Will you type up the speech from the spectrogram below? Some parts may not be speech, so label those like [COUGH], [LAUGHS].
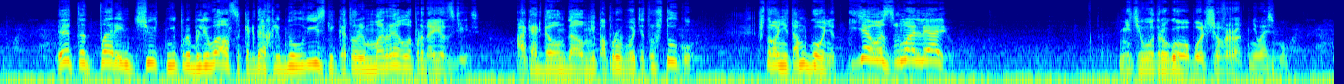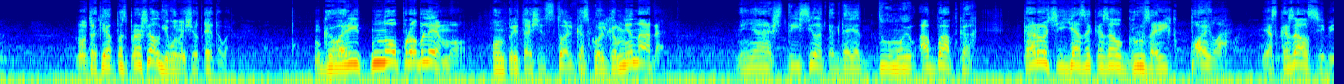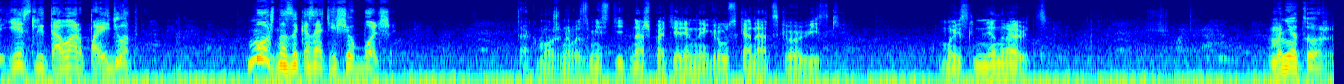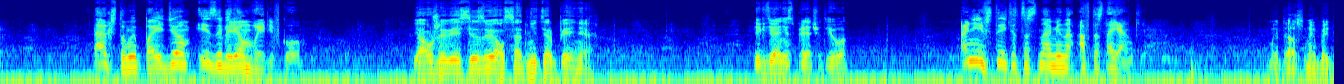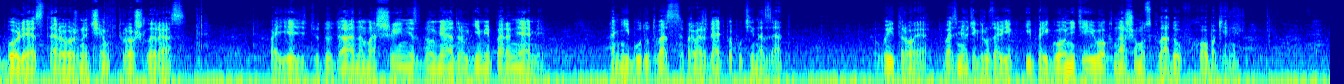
Этот парень чуть не проблевался, когда хлебнул виски, который Морелло продает здесь. А когда он дал мне попробовать эту штуку, что они там гонят, я вас умоляю! Ничего другого больше в рот не возьму. Ну так я поспрашал его насчет этого. Говорит, но проблему. Он притащит столько, сколько мне надо. Меня аж трясет, когда я думаю о бабках. Короче, я заказал грузовик пойла. Я сказал себе, если товар пойдет, можно заказать еще больше. Так можно возместить наш потерянный груз канадского виски. Мысль мне нравится. Мне тоже. Так что мы пойдем и заберем выпивку. Я уже весь извелся от нетерпения. И где они спрячут его? Они встретятся с нами на автостоянке. Мы должны быть более осторожны, чем в прошлый раз. Поедете туда на машине с двумя другими парнями. Они будут вас сопровождать по пути назад. Вы трое возьмете грузовик и пригоните его к нашему складу в Хобокине.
